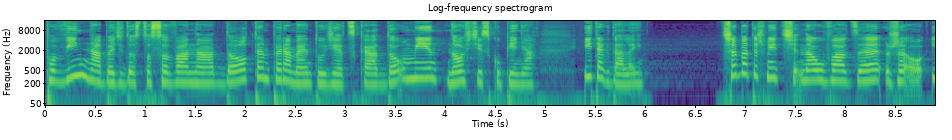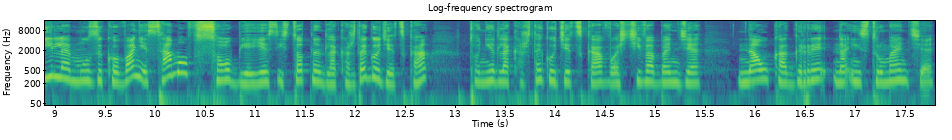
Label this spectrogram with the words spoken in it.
powinna być dostosowana do temperamentu dziecka, do umiejętności skupienia itd. Tak Trzeba też mieć na uwadze, że o ile muzykowanie samo w sobie jest istotne dla każdego dziecka, to nie dla każdego dziecka właściwa będzie nauka gry na instrumencie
